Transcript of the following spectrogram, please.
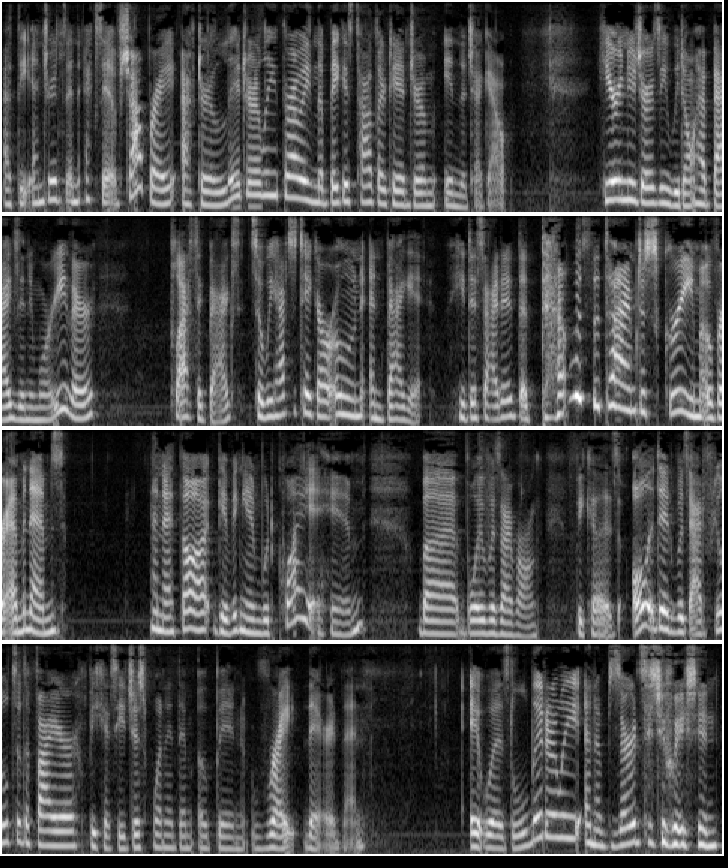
at the entrance and exit of ShopRite after literally throwing the biggest toddler tantrum in the checkout. Here in New Jersey, we don't have bags anymore either, plastic bags, so we have to take our own and bag it. He decided that that was the time to scream over M&Ms, and I thought giving in would quiet him, but boy was I wrong because all it did was add fuel to the fire because he just wanted them open right there and then. It was literally an absurd situation,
